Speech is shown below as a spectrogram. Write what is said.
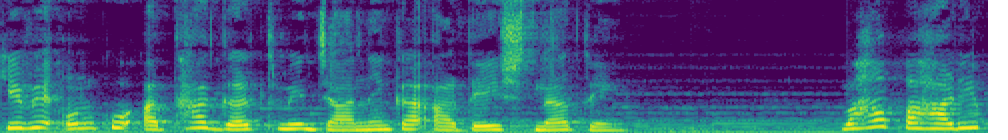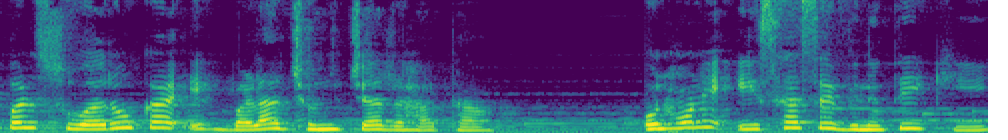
कि वे उनको अथा गर्त में जाने का आदेश न दें। वहाँ पहाड़ी पर सुअरों का एक बड़ा झुंड चल रहा था। उन्होंने ईसा से विनती की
